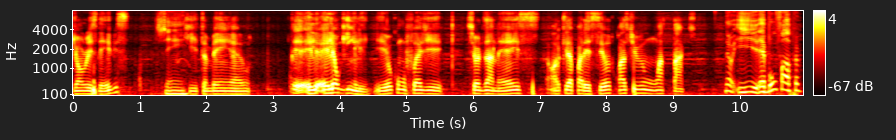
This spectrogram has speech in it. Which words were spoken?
John Rhys Davis. Sim. Que também é. Ele, ele é o Gimli. E eu, como fã de Senhor dos Anéis, na hora que ele apareceu, eu quase tive um ataque. Não, e é bom falar para o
